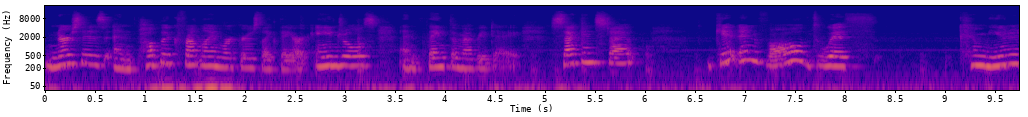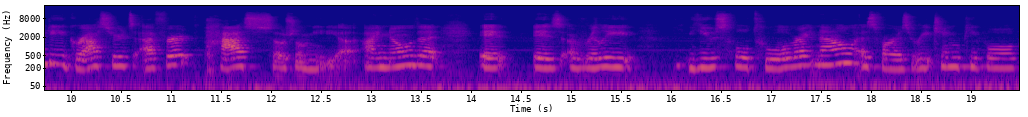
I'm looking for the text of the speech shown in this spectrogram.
nurses and public frontline workers like they are angels and thank them every day. Second step, get involved with community grassroots effort past social media. I know that it is a really useful tool right now as far as reaching people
